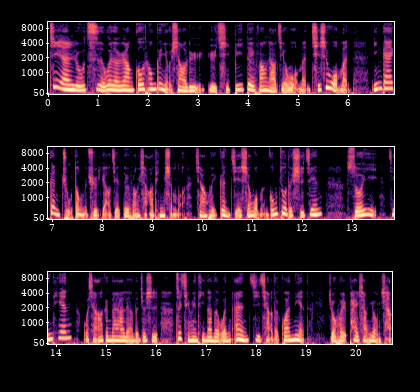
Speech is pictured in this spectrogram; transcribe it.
既然如此，为了让沟通更有效率，与其逼对方了解我们，其实我们应该更主动的去了解对方想要听什么，这样会更节省我们工作的时间。所以今天我想要跟大家聊的就是最前面提到的文案技巧的观念。就会派上用场。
